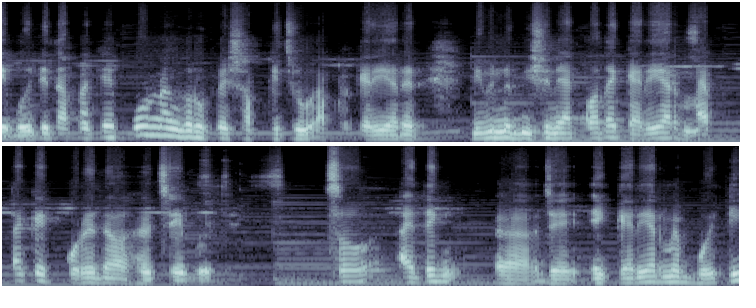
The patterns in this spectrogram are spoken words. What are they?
এই বইটিতে আপনাকে পূর্ণাঙ্গ রূপে সবকিছু আপনার ক্যারিয়ারের বিভিন্ন বিষয় নিয়ে এক কথায় ক্যারিয়ার ম্যাপটাকে করে দেওয়া হয়েছে এই বইতে। সো আই থিঙ্ক যে এই ক্যারিয়ার ম্যাপ বইটি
